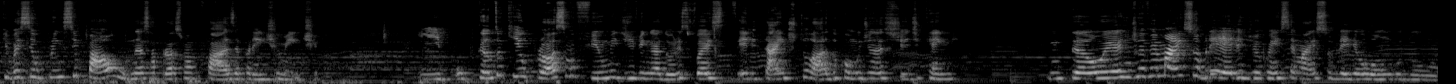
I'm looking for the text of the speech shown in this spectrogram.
que vai ser o principal nessa próxima fase, aparentemente. E o, tanto que o próximo filme de Vingadores foi, ele tá intitulado como Dinastia de Kang. Então a gente vai ver mais sobre ele, a gente vai conhecer mais sobre ele ao longo do,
